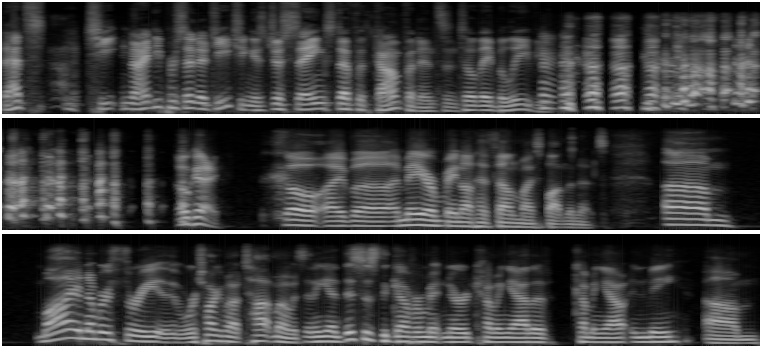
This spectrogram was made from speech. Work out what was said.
that's ninety percent of teaching is just saying stuff with confidence until they believe you. Okay, so I've uh, I may or may not have found my spot in the notes. Um, my number three, we're talking about top moments, and again, this is the government nerd coming out of coming out in me. Um,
